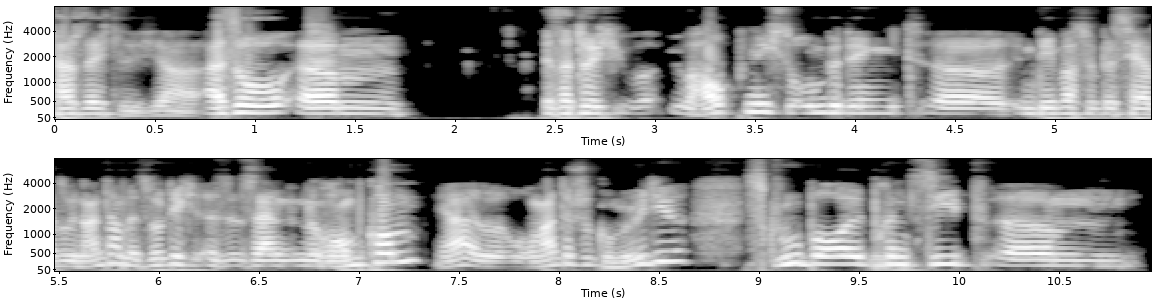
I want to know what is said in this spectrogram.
tatsächlich, ja. Also, ähm, ist natürlich überhaupt nicht so unbedingt äh, in dem, was wir bisher so genannt haben. Es ist wirklich, es ist eine Romcom, ja, also romantische Komödie, Screwball-Prinzip ähm,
